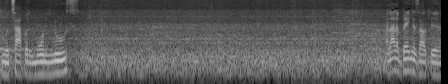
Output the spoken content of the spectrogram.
Do a top of the morning news. A lot of bangers out there.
